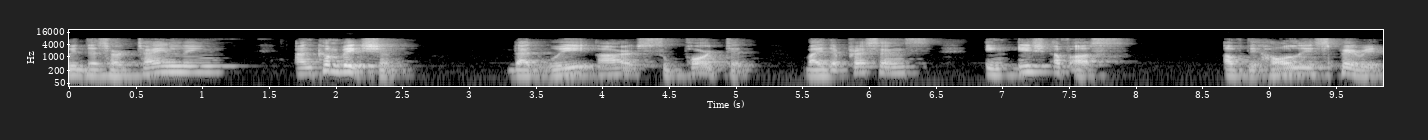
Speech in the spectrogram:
with the certainty and conviction that we are supported by the presence in each of us of the Holy Spirit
